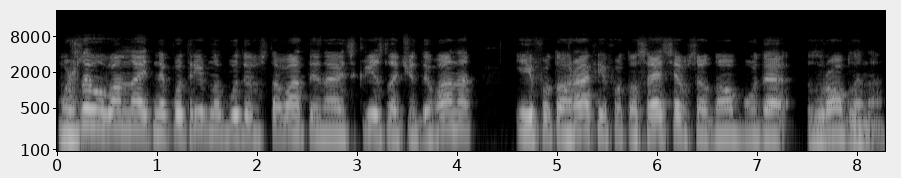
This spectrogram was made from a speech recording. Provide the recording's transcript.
Можливо, вам навіть не потрібно буде вставати навіть з крісла чи дивана, і фотографії, фотосесія все одно буде зроблена.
